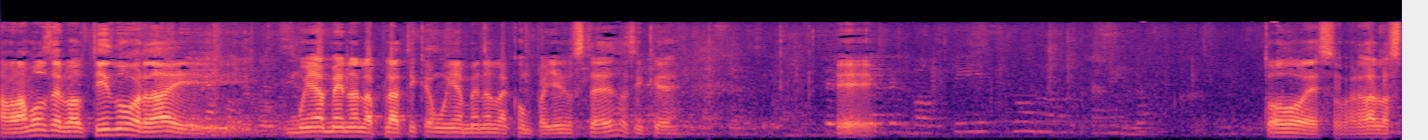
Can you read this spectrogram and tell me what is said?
Hablamos del bautismo, ¿verdad? Y muy amena la plática, muy amena la compañía de ustedes, así que eh, todo eso, ¿verdad? Las,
